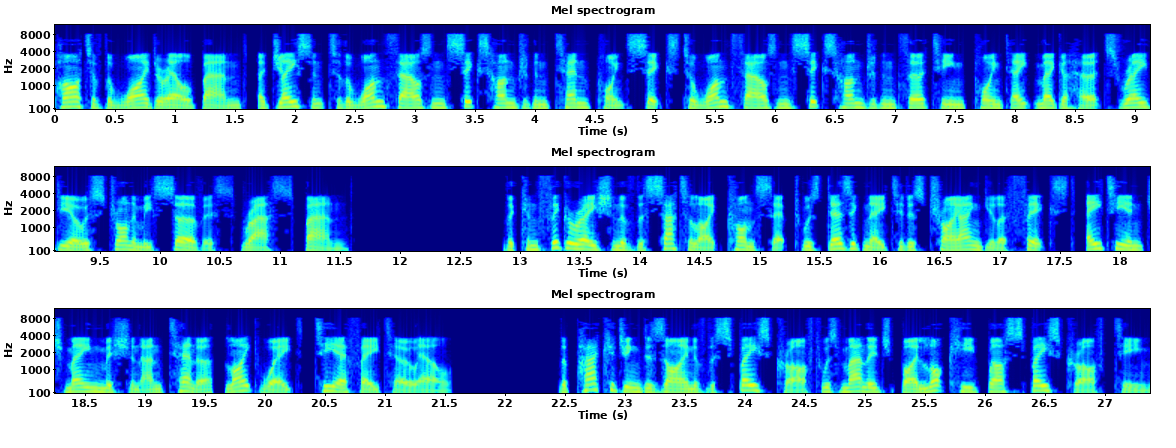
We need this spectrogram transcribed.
part of the wider L band, adjacent to the 1610.6 to 1613.8 MHz radio astronomy service band. The configuration of the satellite concept was designated as triangular fixed, 80-inch main mission antenna, lightweight, TF-80L. The packaging design of the spacecraft was managed by Lockheed Bus spacecraft team.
